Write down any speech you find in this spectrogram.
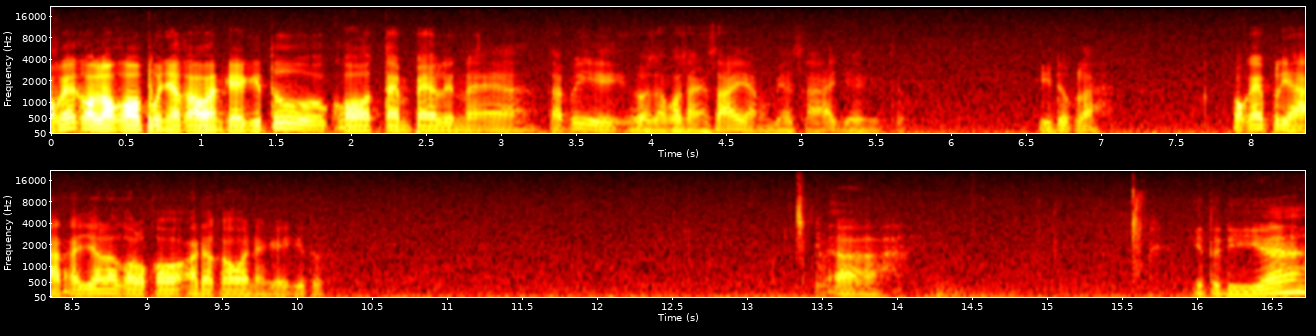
pokoknya kalau kau punya kawan kayak gitu kau tempelin aja. Tapi gak usah kau sayang sayang biasa aja gitu. Hidup lah. Pokoknya pelihara aja lah kalau kau ada kawan yang kayak gitu. Ah. Itu dia.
